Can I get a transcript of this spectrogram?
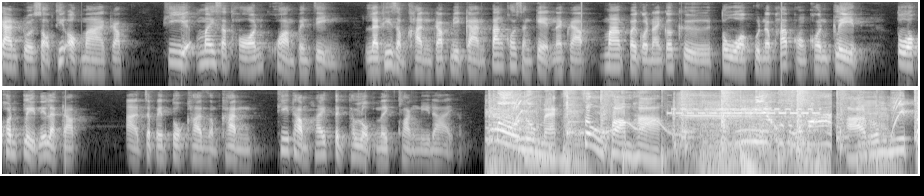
การตรวจสอบที่ออกมาครับที่ไม่สะท้อนความเป็นจริง และที่สำคัญครับมีการตั้งข้อสังเกตนะครับ มากไปกว่านั้นก็คือตัวคุณภาพของคอนกรีต ตัวคอนกรีตนี่แหละครับอาจจะเป็นตัวคานสำคัญ ที่ทำให้ตึกถล่มในครั้งนี้ได้ครับ โมโนแม็กส่งความหาอารมณ์ดีไป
